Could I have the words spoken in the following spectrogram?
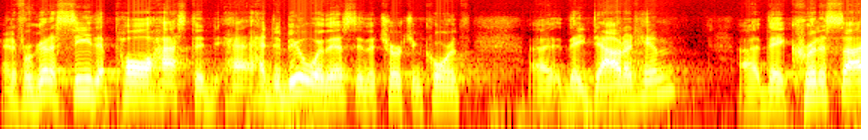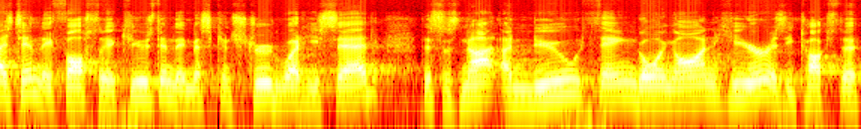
And if we're going to see that Paul has to, had to deal with this in the church in Corinth, uh, they doubted him. Uh, they criticized him. They falsely accused him. They misconstrued what he said. This is not a new thing going on here as he talks to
